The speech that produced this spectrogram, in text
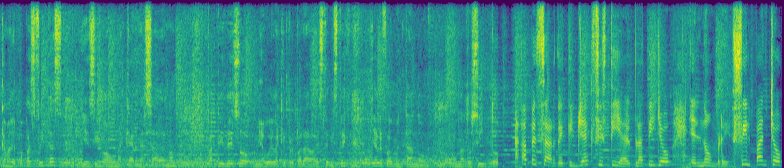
cama de papas fritas y encima una carne asada. ¿no? A partir de eso, mi abuela que preparaba este bistec ya le fue aumentando un arrocito. A pesar de que ya existía el platillo, el nombre Silpancho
